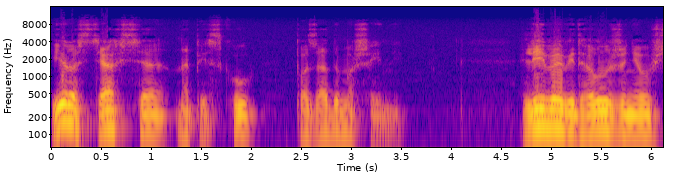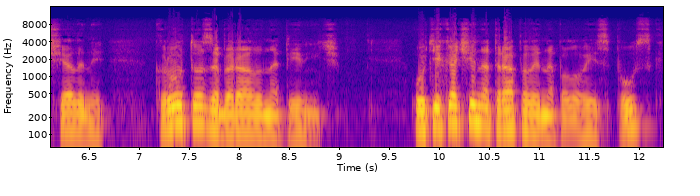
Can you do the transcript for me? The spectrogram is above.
і розтягся на піску позаду машини. Ліве відгалуження ущелини круто забирало на північ. Утікачі натрапили на пологий спуск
